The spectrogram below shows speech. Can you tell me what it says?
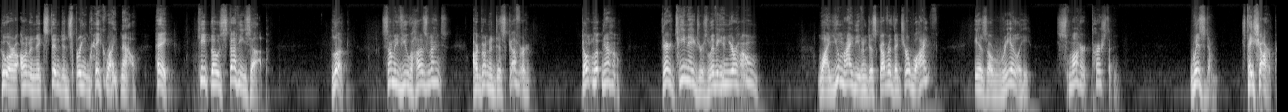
who are on an extended spring break right now, hey, keep those studies up. Look, some of you husbands are going to discover, don't look now, there are teenagers living in your home. Why, you might even discover that your wife is a really smart person. Wisdom. Stay sharp.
